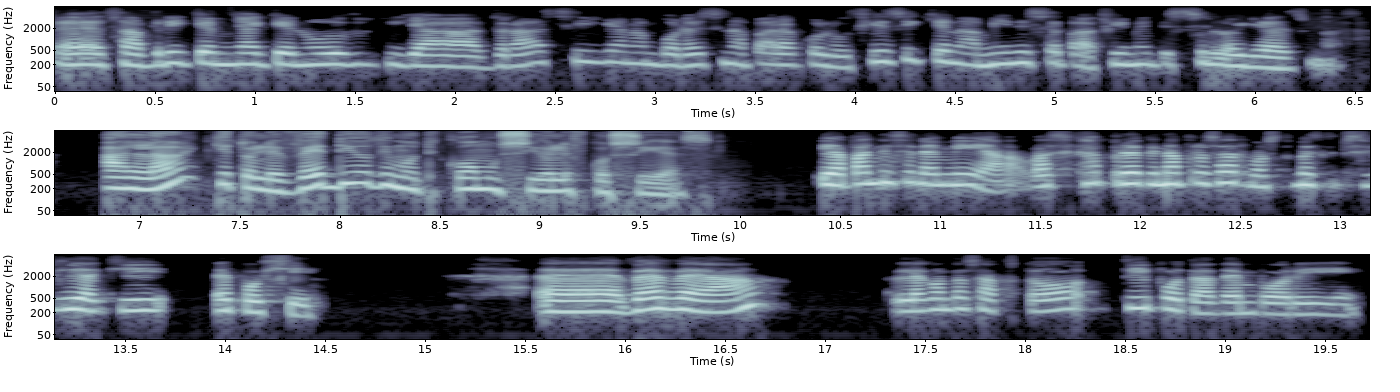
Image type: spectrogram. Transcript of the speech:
ε, θα βρει και μια καινούργια δράση για να μπορέσει να παρακολουθήσει και να μείνει σε επαφή με τις συλλογές μας. Αλλά και το Λεβέντιο Δημοτικό Μουσείο Λευκοσίας. Η απάντηση είναι μία. Βασικά πρέπει να προσαρμοστούμε στη ψηφιακή εποχή. Ε, βέβαια, λέγοντας αυτό, τίποτα δεν μπορεί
